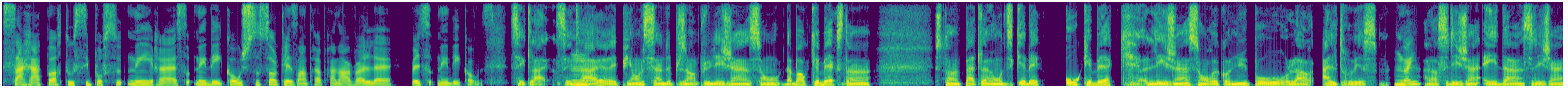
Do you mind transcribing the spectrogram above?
ça rapporte aussi pour soutenir, euh, soutenir des causes. Je suis sûre que les entrepreneurs veulent, euh, veulent soutenir des causes. C'est clair, c'est Mm. clair. Et puis on le sent de plus en plus, les gens sont. D'abord, Québec, c'est un, c'est un patelin. On dit Québec. Au Québec, les gens sont reconnus pour leur altruisme. Oui. Alors, c'est des gens aidants, c'est des gens.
